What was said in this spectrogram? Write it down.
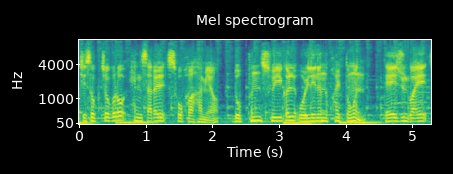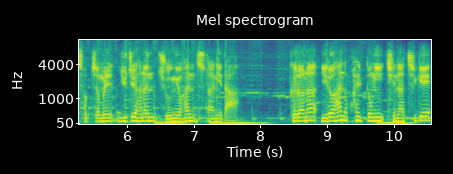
지속적으로 행사를 소화하며 높은 수익을 올리는 활동은 대중과의 접점을 유지하는 중요한 수단이다. 그러나 이러한 활동이 지나치게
